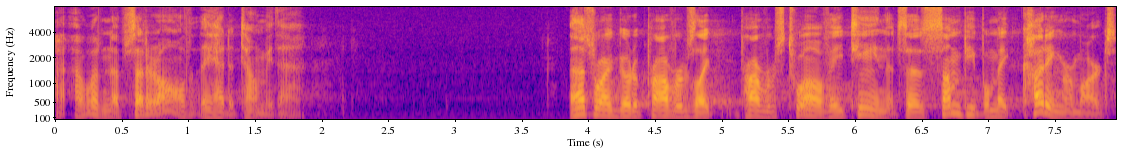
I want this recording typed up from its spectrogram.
I, I wasn't upset at all that they had to tell me that. That's where I go to Proverbs like Proverbs 12, 18, that says, Some people make cutting remarks,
